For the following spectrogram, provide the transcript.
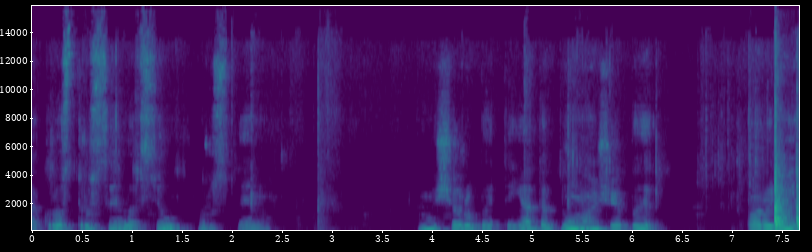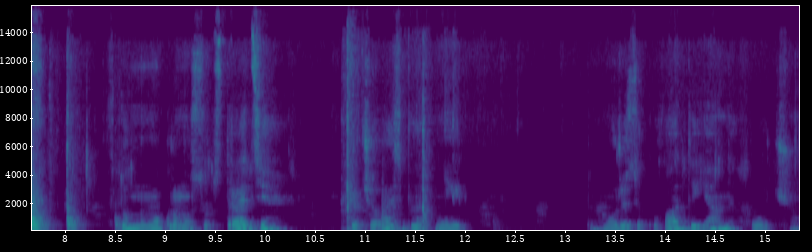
Так, розтрусила всю рослину. Ну, що робити? Я так думаю, що якби пару днів в тому мокрому субстраті почалась би гніль. Тому ризикувати я не хочу.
